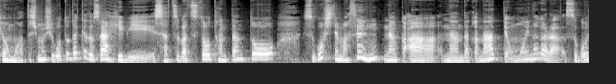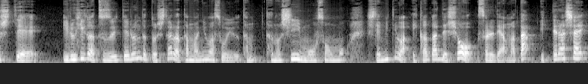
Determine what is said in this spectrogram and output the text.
今日も私も仕事だけどさ、日々、殺伐と淡々と過ごしてません？なんか、ああ、なんだかなって思いながら過ごしている日が続いてるんだとしたら、たまにはそういう楽しい妄想もしてみてはいかがでしょう。それではまた、いってらっしゃい。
